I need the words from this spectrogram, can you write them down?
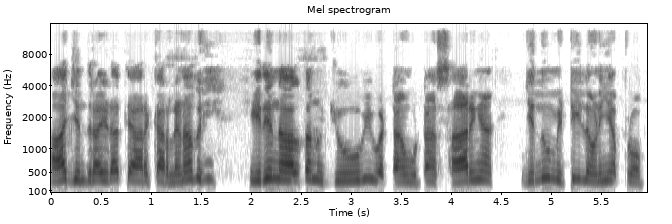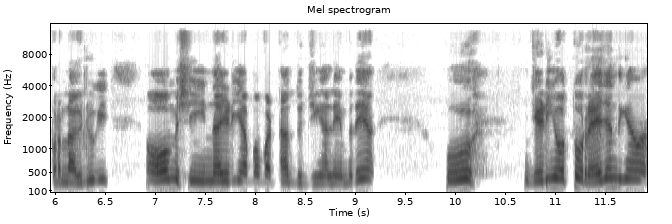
ਆ ਜਿੰਦਰਾ ਜਿਹੜਾ ਤਿਆਰ ਕਰ ਲੈਣਾ ਤੁਸੀਂ, ਇਹਦੇ ਨਾਲ ਤੁਹਾਨੂੰ ਜੋ ਵੀ ਵਟਾਂ ਵੁਟਾਂ ਸਾਰੀਆਂ ਜਿਹਨੂੰ ਮਿੱਟੀ ਲਾਉਣੀ ਆ ਪ੍ਰੋਪਰ ਲੱਗ ਜੂਗੀ। ਉਹ ਮਸ਼ੀਨ ਨਾਲ ਜਿਹੜੀਆਂ ਆਪਾਂ ਵਟਾਂ ਦੂਜੀਆਂ ਲਿੰਬਦੇ ਆ, ਉਹ ਜਿਹੜੀਆਂ ਉਹ ਤੋਂ ਰਹਿ ਜਾਂਦੀਆਂ ਵਾ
